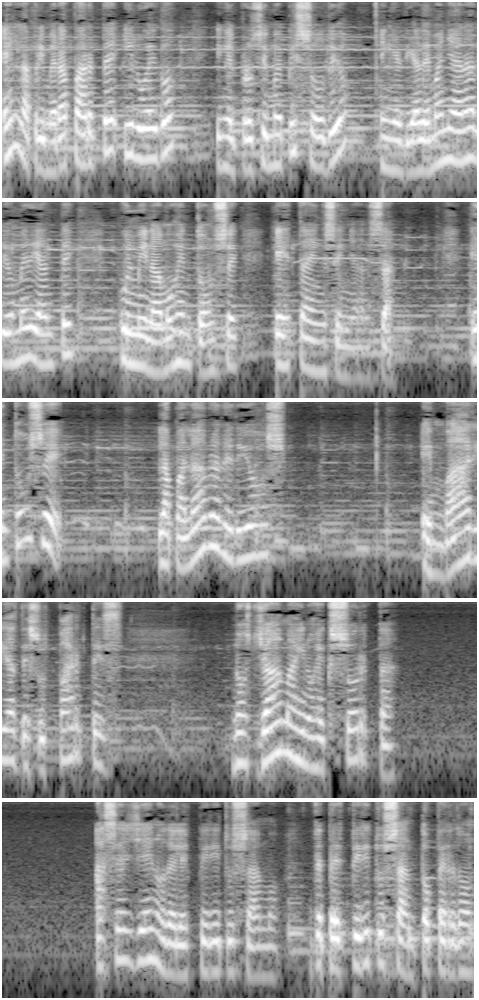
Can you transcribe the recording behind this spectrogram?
en la primera parte y luego en el próximo episodio, en el día de mañana, Dios mediante, culminamos entonces esta enseñanza. Entonces, la palabra de Dios en varias de sus partes, nos llama y nos exhorta a ser llenos del Espíritu Santo, del Espíritu Santo, perdón.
